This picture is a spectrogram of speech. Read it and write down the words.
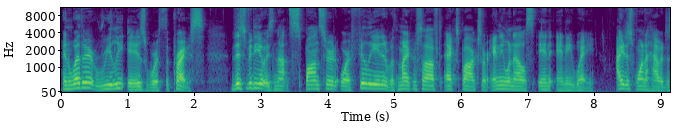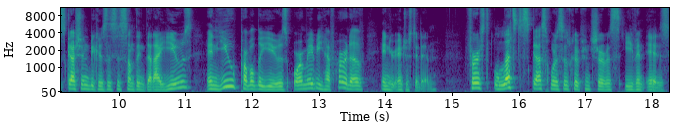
and whether it really is worth the price. This video is not sponsored or affiliated with Microsoft, Xbox, or anyone else in any way. I just want to have a discussion because this is something that I use and you probably use or maybe have heard of and you're interested in. First, let's discuss what a subscription service even is.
